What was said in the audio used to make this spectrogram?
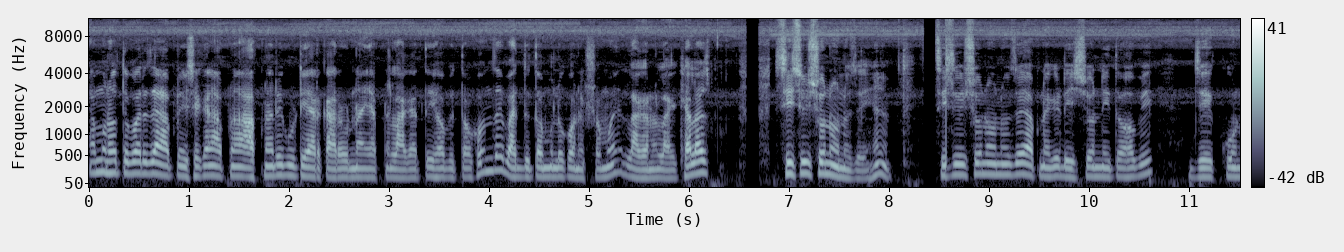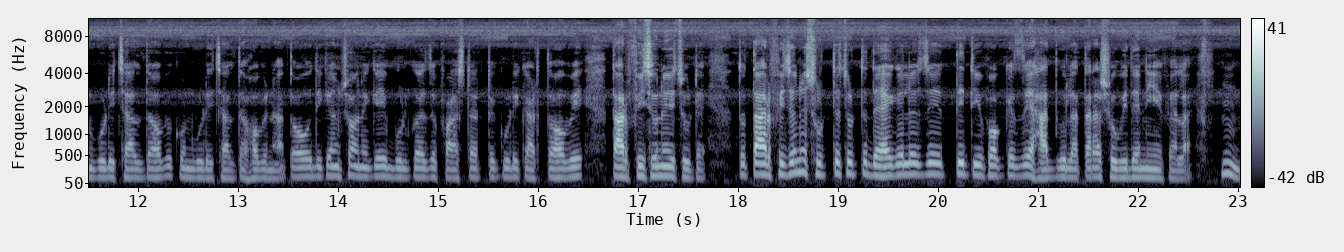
এমন হতে পারে যে আপনি সেখানে আপনার, আপনারই গুটি আর কারও নাই, আপনি লাগাতেই হবে। তখন যে বাধ্যতামূলক অনেক সময় লাগানো লাগে। খেলার সিচুয়েশন অনুযায়ী হ্যাঁ? সিচুয়েশন অনুযায়ী আপনাকে ডিসিশন নিতে হবে। যে কোন গুড়ি চালতে হবে, কোন গুড়ি চালতে হবে না। তো অধিকাংশ অনেকেই ভুল করে যে ফার্স্ট আটটা গুড়ি কাটতে হবে, তার পিছনেই ছুটে। তো তার পিছনে ছুটতে ছুটতে দেখা গেল যে তৃতীয় পক্ষের যে হাতগুলা তারা সুবিধা নিয়ে ফেলায়। হুম,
